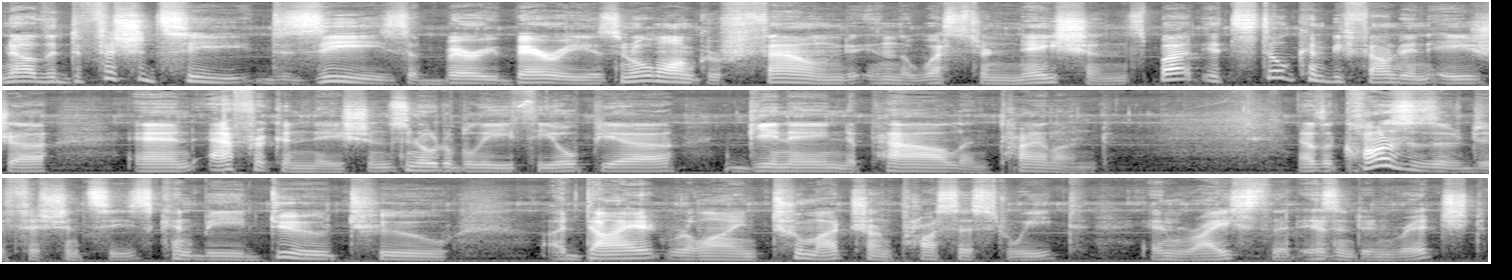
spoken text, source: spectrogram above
Now, the deficiency disease of beriberi is no longer found in the Western nations, but it still can be found in Asia and African nations, notably Ethiopia, Guinea, Nepal, and Thailand. Now, the causes of deficiencies can be due to a diet relying too much on processed wheat and rice that isn't enriched.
